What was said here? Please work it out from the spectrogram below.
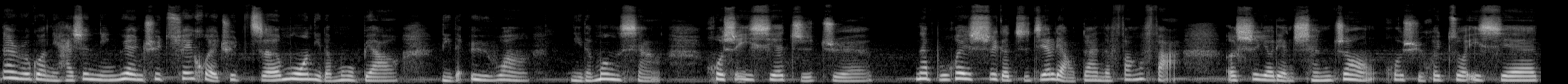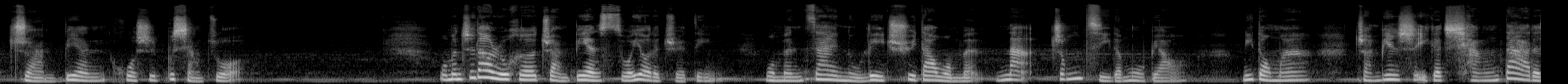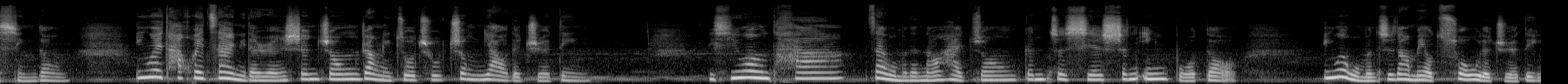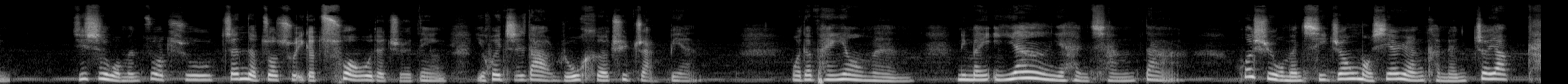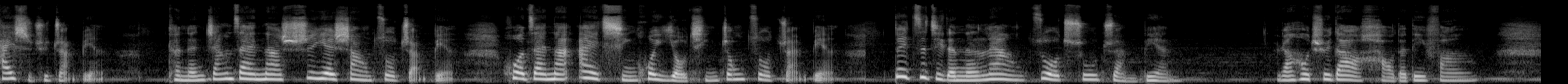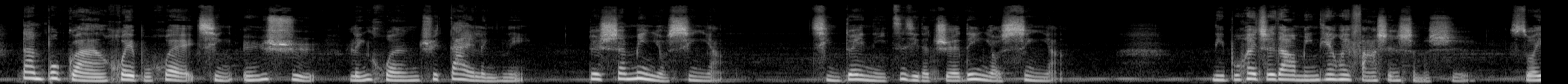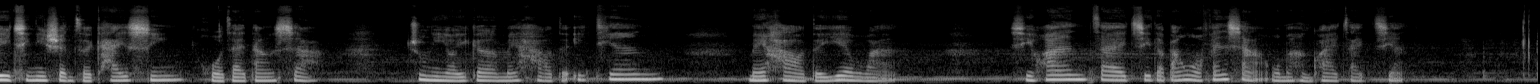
但如果你还是宁愿去摧毁、去折磨你的目标、你的欲望、你的梦想，或是一些直觉，那不会是个直截了断的方法。而是有点沉重，或许会做一些转变，或是不想做。我们知道如何转变所有的决定，我们在努力去到我们那终极的目标，你懂吗？转变是一个强大的行动，因为它会在你的人生中让你做出重要的决定。你希望它。在我们的脑海中，跟这些声音搏斗，因为我们知道没有错误的决定，即使我们做出真的做出一个错误的决定，也会知道如何去转变。我的朋友们，你们一样也很强大。或许我们其中某些人可能就要开始去转变。可能将在那事业上做转变，或在那爱情或友情中做转变，对自己的能量做出转变，然后去到好的地方。但不管会不会，请允许灵魂去带领你。对生命有信仰，请对你自己的决定有信仰。你不会知道明天会发生什么事。所以，请你选择开心，活在当下。祝你有一个美好的一天，美好的夜晚。喜欢再记得帮我分享，我们很快再见。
